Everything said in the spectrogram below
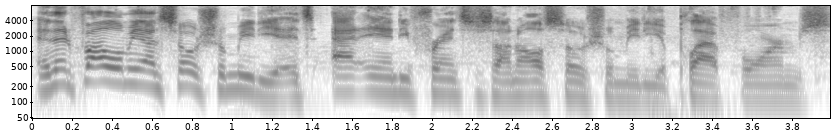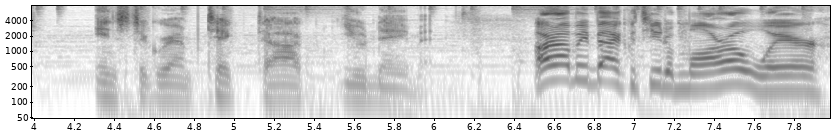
And then follow me on social media. It's at Andy Francess on all social media platforms Instagram, TikTok, you name it. All right, I'll be back with you tomorrow where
